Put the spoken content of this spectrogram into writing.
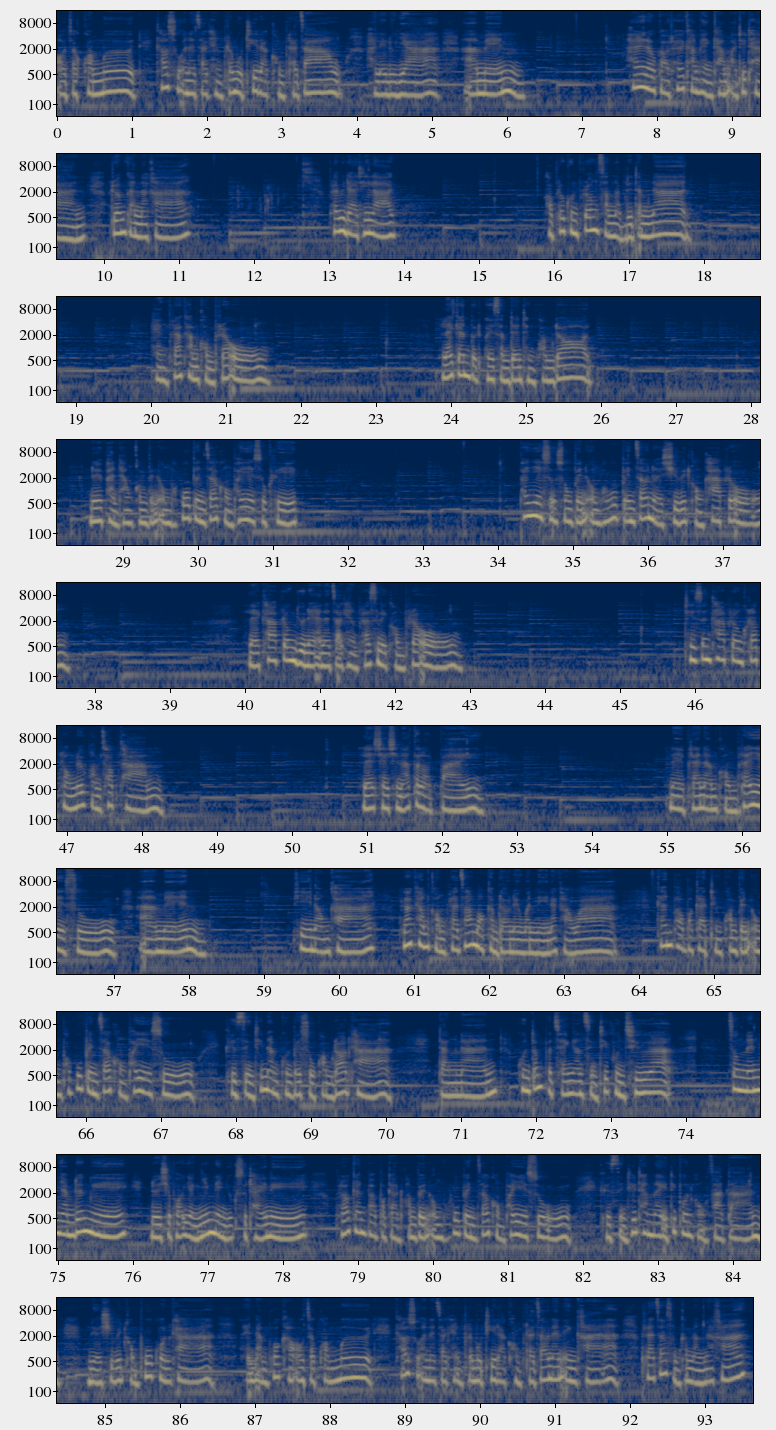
ออกจากความมืด เข้าสู่อาณาจักรแห่งพระบุตรที่รักของพระเจ้าฮาเลลูยาอาเมน ให้เรากล่าวถ้อยคำแห่งคำอธิษฐานร่วมกันนะคะ พระบิดาที่รัก ขอบพระคุณพระองค์สำหรับฤทธิอำนาจ แห่งพระคำของพระองค์ และการเปิดเผยสำแดงถึงความรอด โดยผ่านทางความเป็นองค์พระผู้เป็นเจ้าของพระเยซูคริสต์ ระเยซูทรงเป็นองค์พระผู้เป็นเจ้าเหนือชีวิตของข้าพระองค์ และข้าพระองค์อยู่ในอาณาจักรแห่งพระสิริของพระองค์ ที่ซึ่งข้าพระองค์ครอบครองด้วยความชอบธรรม และชัยชนะตลอดไป ในพระนามของพระเยซู อาเมน พี่น้องคะ พระคำของพระเจ้าบอกกับเราในวันนี้นะคะว่า การเผาประกาศถึงความเป็นองค์พระผู้เป็นเจ้าของพระเยซู คือสิ่งที่นำคุณไปสู่ความรอดค่ะ ดังนั้นคุณต้องเปิดใช้งานสิ่งที่คุณเชื่อ จงเน้นย้ำเรื่องนี้ โดยเฉพาะอย่างยิ่งในยุคสุดท้ายนี้ เพราะการเป่าประกาศความเป็นองค์ผู้เป็นเจ้าของพระเยซู คือสิ่งที่ทำลายอิทธิพลของซาตานเหนือชีวิตของผู้คนค่ะและนำพวกเขาออกจากความมืด เข้าสู่อาณาจักรแห่งพระบุตรธิดาของพระเจ้านั่นเองค่ะ พระเจ้าสมกำลังนะคะ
